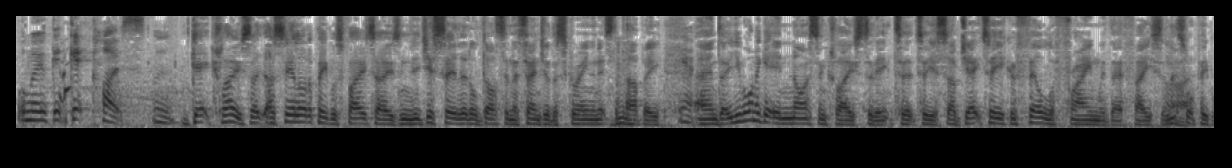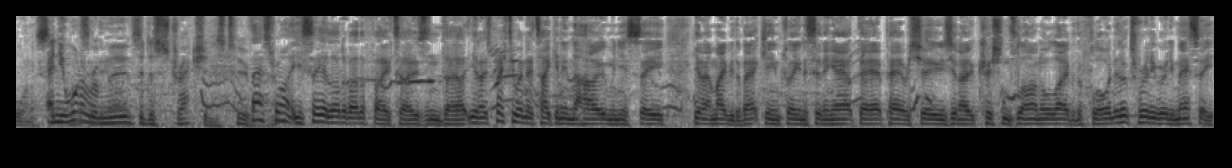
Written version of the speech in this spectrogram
We'll move, get, get close. Mm. Get close. I, I, see a lot of people's photos and you just see a little dot in the centre of the screen and it's the mm. puppy. Yeah. And uh, you want to get in nice and close to, the, to, to, your subject so you can fill the frame with their face and that's right. what people want to see. And you want to remove the, the, distractions too. That's right? right. You see a lot of other photos and, uh, you know, especially when they're taken in the home and you see, you know, maybe the vacuum cleaner sitting out there, pair of shoes, you know, cushions lying all over the floor and it looks really, really messy.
